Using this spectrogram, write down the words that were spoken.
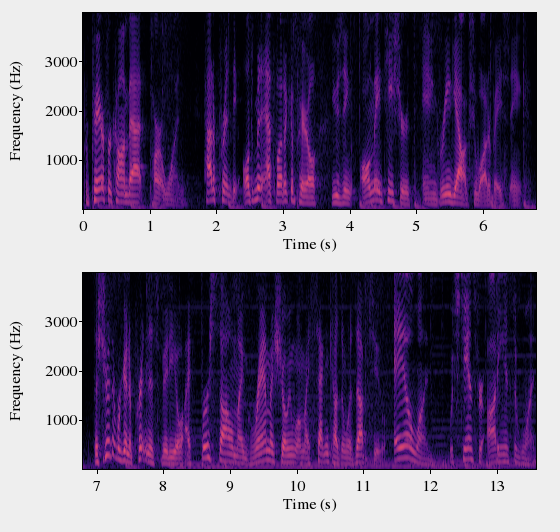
Prepare for Combat Part 1 How to print the ultimate athletic apparel using Allmade t shirts and Green Galaxy water based ink. The shirt that we're going to print in this video, I first saw when my grandma showed me what my second cousin was up to. AO1, which stands for Audience of One,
